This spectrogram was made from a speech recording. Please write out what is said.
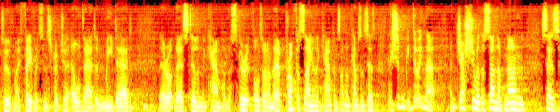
two of my favorites in Scripture, Eldad and Medad, they're up there still in the camp, and the Spirit falls on them. They're prophesying in the camp, and someone comes and says, They shouldn't be doing that. And Joshua, the son of Nun, says,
